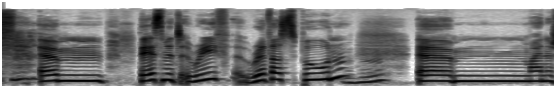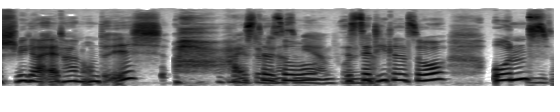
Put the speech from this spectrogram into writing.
ähm, der ist mit Reeve Witherspoon, Mhm. ähm, meine Schwiegereltern und ich. Ah, heißt stimmt, der so? ist der ja. Titel so? Und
